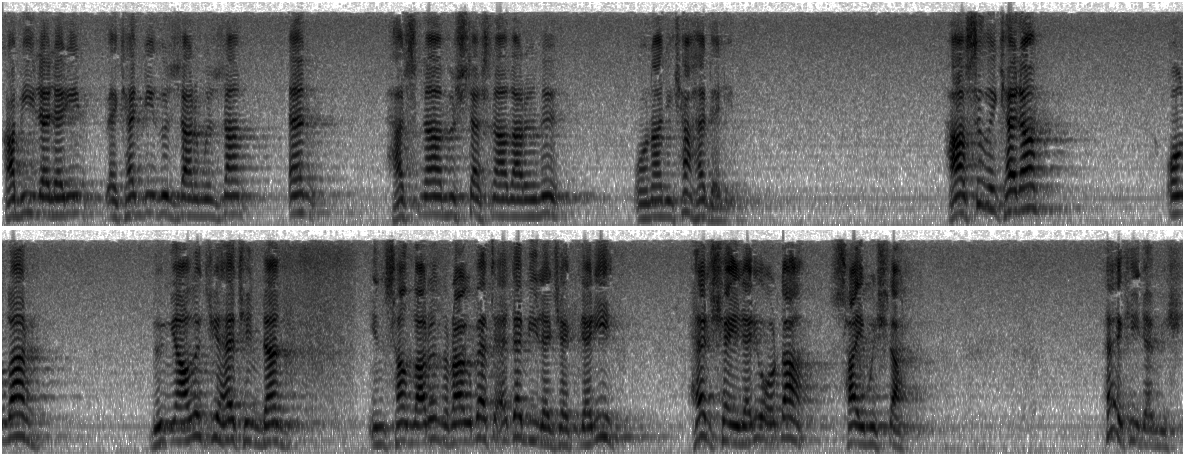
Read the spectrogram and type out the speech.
kabilelerin ve kendi kızlarımızdan en hasna müstesnalarını ona nikah edelim. Hasılı kelam onlar dünyalık cihetinden insanların rağbet edebilecekleri her şeyleri orada saymışlar. Peki demiş.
